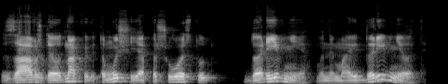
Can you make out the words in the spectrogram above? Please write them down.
завжди однакові, тому що я пишу ось тут дорівнює, вони мають дорівнювати.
